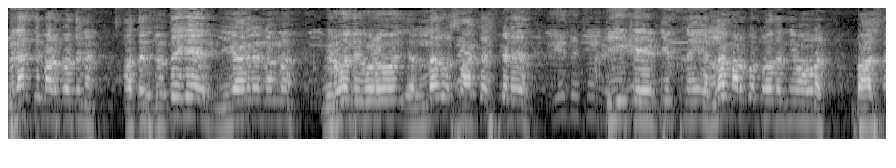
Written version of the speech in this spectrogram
ವಿನಂತಿ ಮಾಡ್ಕೋತೀನಿ. ಅದ್ರ ಜೊತೆಗೆ ಈಗಾಗಲೇ ನಮ್ಮ ವಿರೋಧಿಗಳು ಎಲ್ಲರೂ ಸಾಕಷ್ಟು ಕಡೆ ಟೀಕೆ, ಟಿಪ್ಪಣಿ ಎಲ್ಲ ಮಾಡ್ಕೊತ ಹೋದ್ರೆ ನೀವು ಅವ್ರ ಭಾಷಣ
